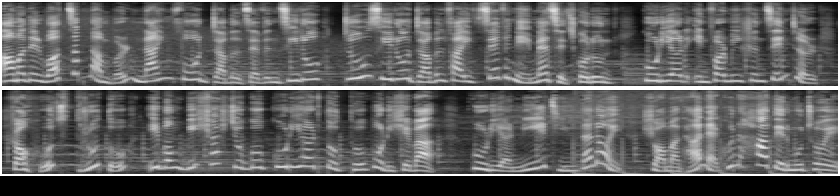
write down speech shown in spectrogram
আমাদের WhatsApp number nine four double seven zero two zero double five সেভেনে মেসেজ করুন। কুরিয়ার ইনফরমেশন সেন্টার সহজ, দ্রুত এবং বিশ্বাসযোগ্য কুরিয়ার তথ্য পরিষেবা। কুরিয়ার নিয়ে চিন্তা নয়, সমাধান এখন হাতের মুঠোয়।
